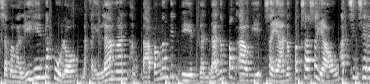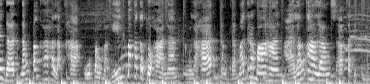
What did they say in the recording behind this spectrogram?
sa mga lihim na pulong na kailangan ang tapang ng dibdib, ganda ng pag-awit, saya ng pagsasayaw at sinseridad ng paghahalakha upang maging makatotohanan ang lahat ng drama-dramahan alang-alang sa katipunan.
